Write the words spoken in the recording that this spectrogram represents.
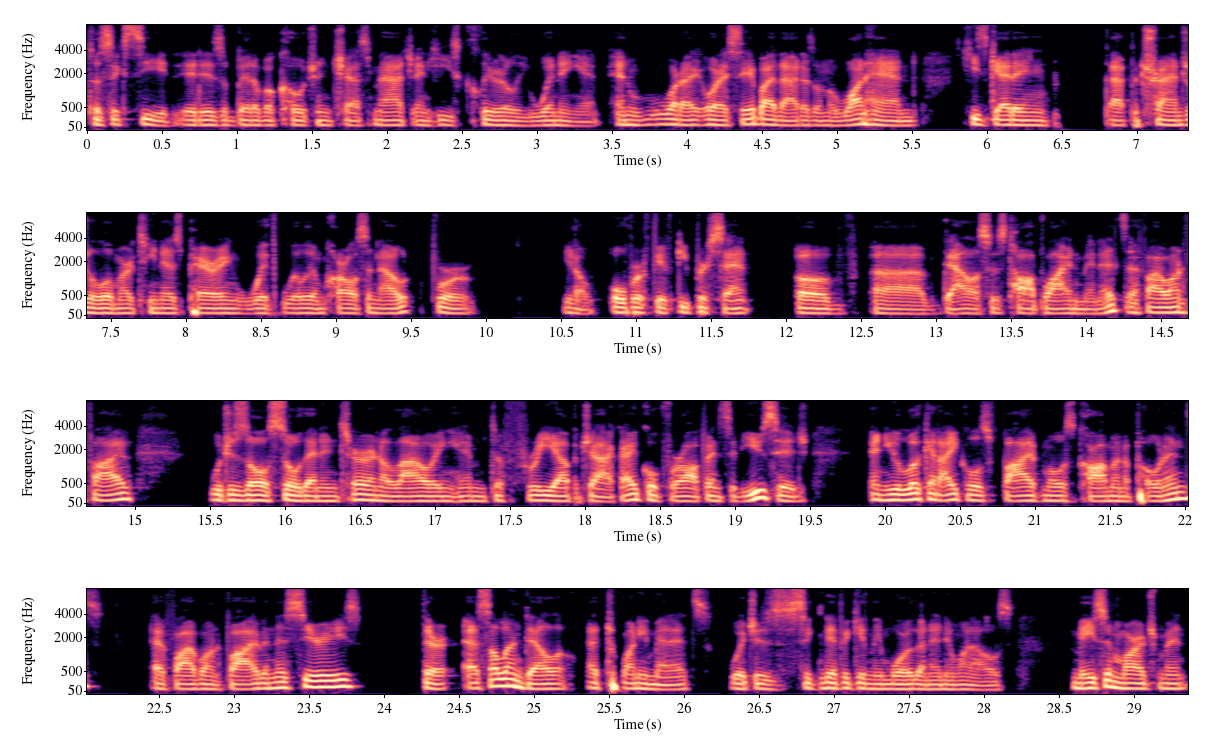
to succeed. It is a bit of a coaching chess match and he's clearly winning it. And what I what I say by that is on the one hand, he's getting that Pietrangelo Martinez pairing with William Karlsson out for, you know, over 50% of uh, Dallas's top line minutes at five on five which is also then in turn allowing him to free up Jack Eichel for offensive usage. And you look at Eichel's five most common opponents at five on five in this series, they're Esa Lindell at 20 minutes, which is significantly more than anyone else, Mason Marchment,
